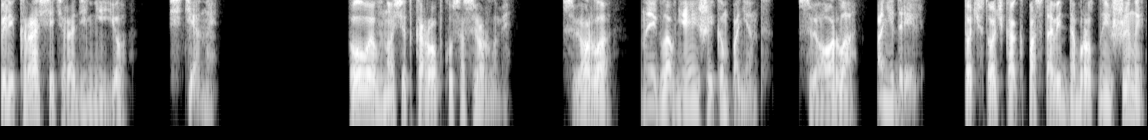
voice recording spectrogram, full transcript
перекрасить ради нее стены. Ова вносит коробку со сверлами. Сверла — наиглавнейший компонент. Сверла, а не дрель. Точь в точь, как поставить добротные шины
